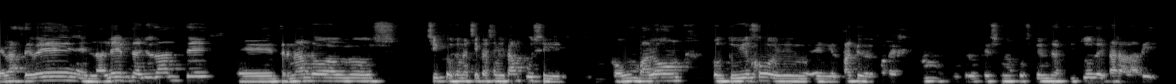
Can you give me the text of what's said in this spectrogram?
el ACB, en la LEP de ayudante, eh, entrenando a unos chicos y unas chicas en el campus y, con un balón con tu hijo en, el patio del colegio. Yo creo que es una cuestión de actitud de cara a la vida.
